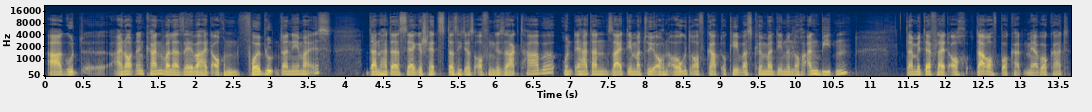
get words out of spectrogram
A gut äh, einordnen kann, weil er selber halt auch ein Vollblutunternehmer ist. Dann hat er es sehr geschätzt, dass ich das offen gesagt habe. Und er hat dann seitdem natürlich auch ein Auge drauf gehabt, okay, was können wir dem denn noch anbieten, damit er vielleicht auch darauf Bock hat, mehr Bock hat.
